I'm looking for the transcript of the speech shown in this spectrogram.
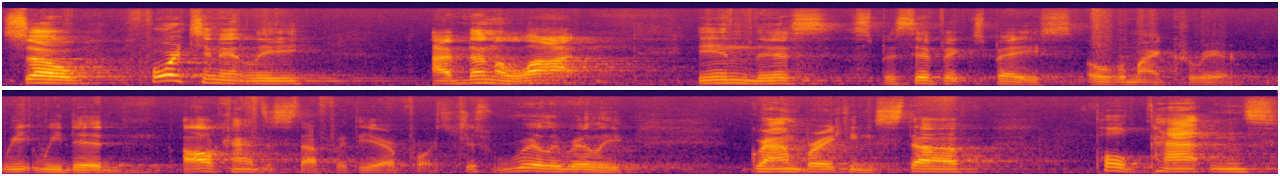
So, fortunately, I've done a lot in this specific space over my career. We, we did all kinds of stuff with the Air Force, just really, really groundbreaking stuff, pulled patents.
